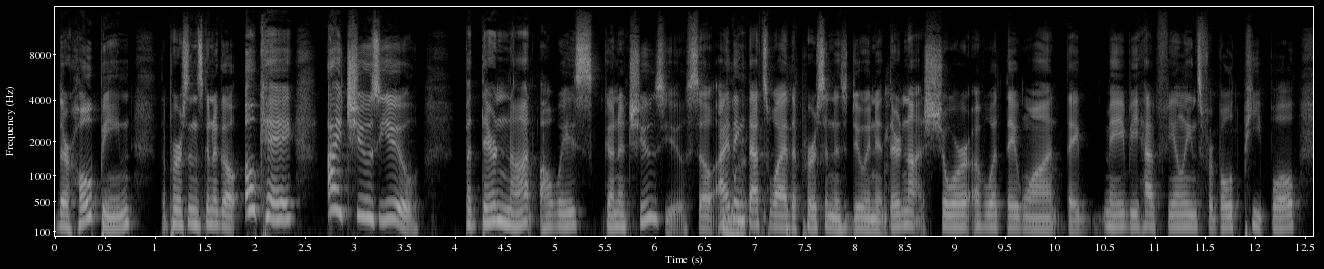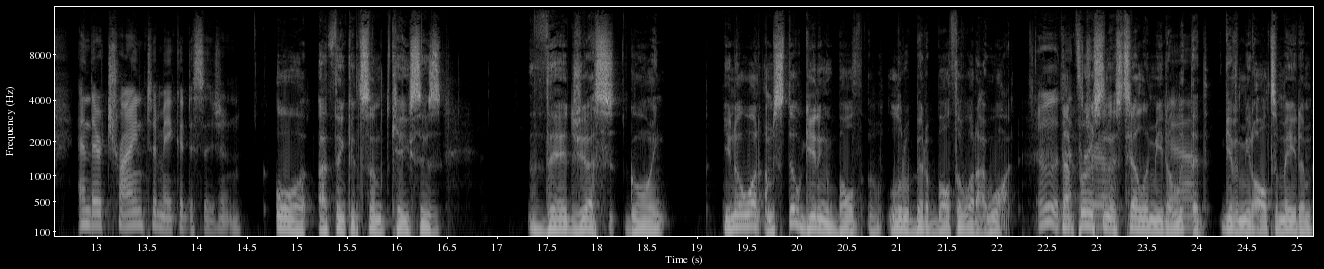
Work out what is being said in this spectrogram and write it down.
they're hoping the person's going to go, okay, I choose you. But they're not always going to choose you. So I think that's why the person is doing it. They're not sure of what they want. They maybe have feelings for both people and they're trying to make a decision. Or I think in some cases, they're just going, you know what? I'm still getting both a little bit of both of what I want. Ooh, that person true. is telling me to Yeah. that, giving me the ultimatum.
